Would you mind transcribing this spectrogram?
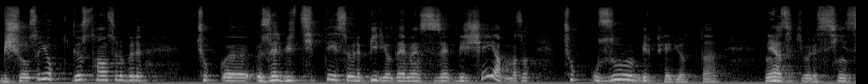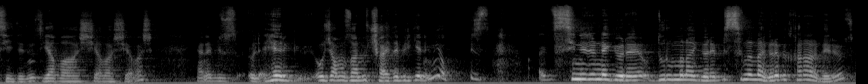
bir şey olsa yok. Göz tansiyonu böyle çok e, özel bir tipteyse öyle bir yılda hemen size bir şey yapmaz. O çok uzun bir periyotta ne yazık ki böyle sinsi dediğimiz yavaş yavaş yavaş. Yani biz öyle her hocamızdan 3 ayda bir gelim yok. Biz sinirine göre, durumuna göre, bir sınırına göre bir karar veriyoruz.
